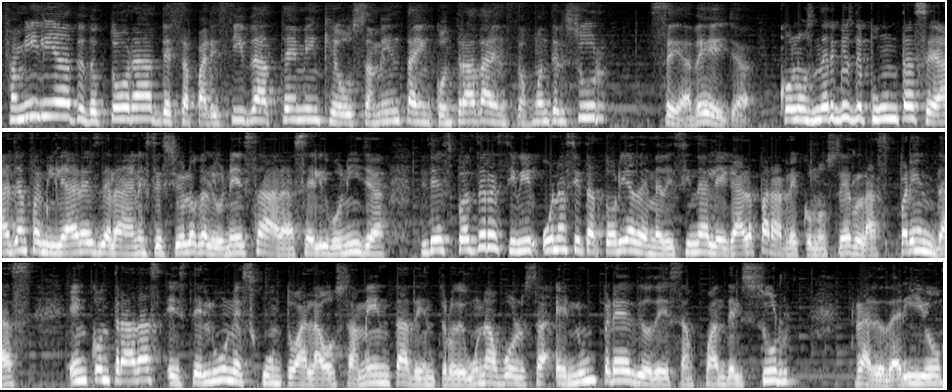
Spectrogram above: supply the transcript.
Familia de doctora desaparecida temen que osamenta encontrada en San Juan del Sur sea de ella. Con los nervios de punta se hallan familiares de la anestesióloga leonesa Araceli Bonilla después de recibir una citatoria de medicina legal para reconocer las prendas encontradas este lunes junto a la osamenta dentro de una bolsa en un predio de San Juan del Sur. Radio Darío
